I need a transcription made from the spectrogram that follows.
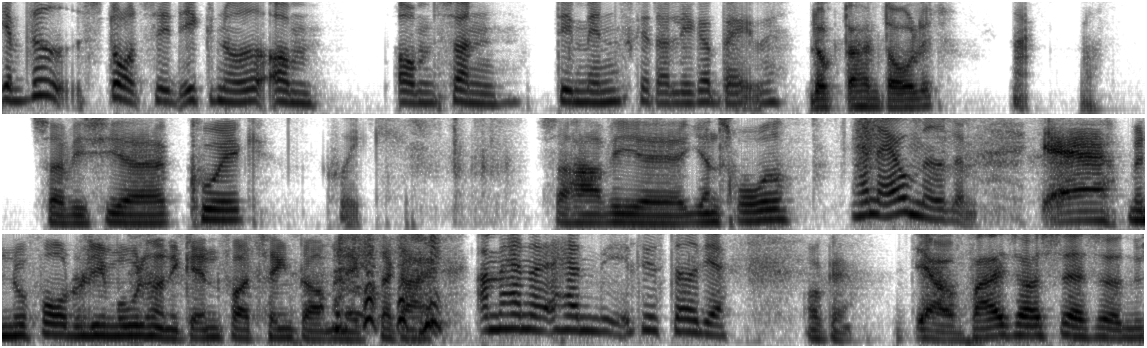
jeg ved stort set ikke noget om, om sådan det menneske, der ligger bagved. Lugter han dårligt? Så vi siger kunne ikke. Kunne ikke. Så har vi uh, Jens Rode. Han er jo medlem. Ja, men nu får du lige muligheden igen for at tænke dig om en ekstra gang. Jamen, han er, han, det er stadig ja. Okay. Jeg har jo faktisk også, altså, nu,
